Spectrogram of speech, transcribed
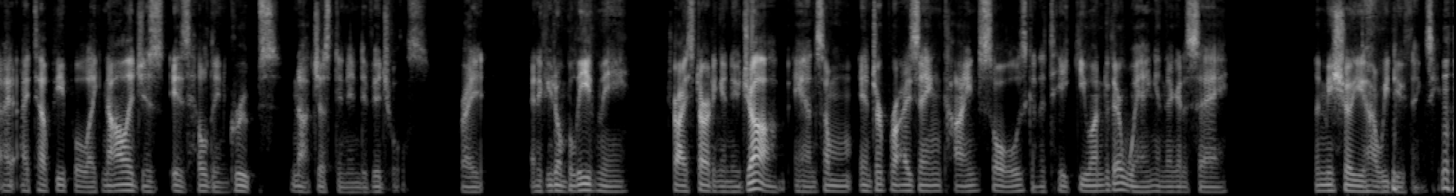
I, I tell people like knowledge is is held in groups, not just in individuals, right? And if you don't believe me, try starting a new job, and some enterprising, kind soul is going to take you under their wing, and they're going to say, "Let me show you how we do things here,"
